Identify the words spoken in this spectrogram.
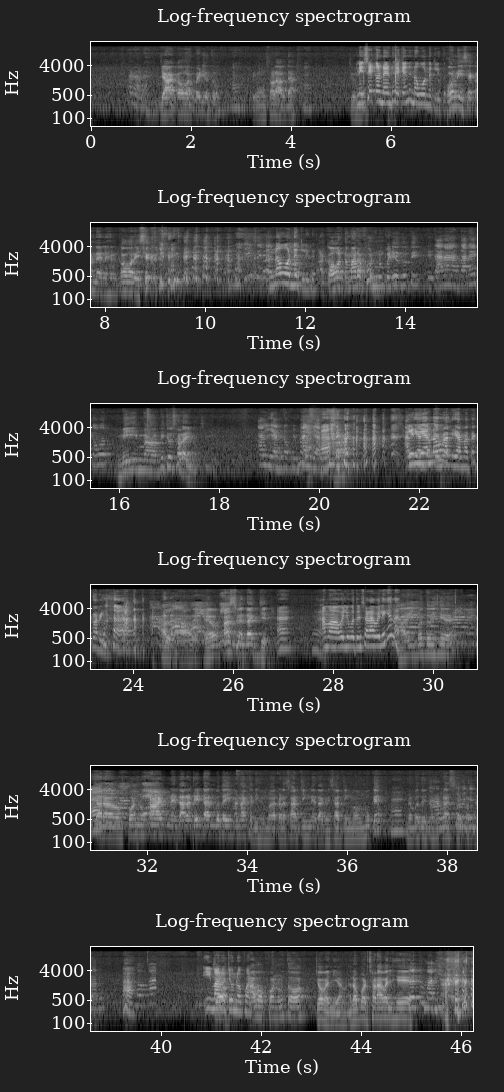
જ્યાં કવર પડ્યો તો હું. સડાવદા ની સેકન્ડ હેન્ડ હે. કે ને નવો નથી લીધો. કોની સેકન્ડ હેન્ડ હે? કવર એ સેકન્ડ નવો નથી લીધો. આ કવર તો મારા ફોનનું પડ્યું હતું તે. તારા તારે કવર મી બીજો સડાઈનો આલિયા ટોપી માલિયા માલિયામાં તે કરી. હાલે એ ફાસવેન રાખજે. આમાં ઓલું બધું સડાવેલી હે ને? હા ઈ બધું છે તારા ફોનનું કાર્ડ ને તારા ડેટા ને બધા એમાં નાખી દીધું એમાં અટાણે ચાર્જિંગ ને તાકને ચાર્જિંગમાં હું મૂકે ને બધું તો ટ્રાન્સફર કરી હા. ઈ મારો જૂનો ફોન. આવો ફોન હું તો જોવેલ રબર છડાવેલ છે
